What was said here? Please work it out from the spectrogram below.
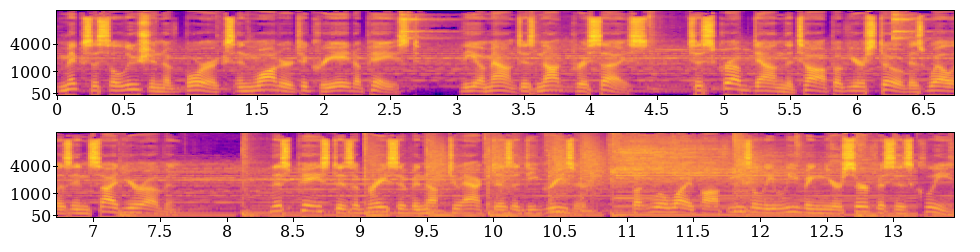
Mix a solution of borax and water to create a paste, the amount is not precise, to scrub down the top of your stove as well as inside your oven. This paste is abrasive enough to act as a degreaser, but will wipe off easily leaving your surfaces clean.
